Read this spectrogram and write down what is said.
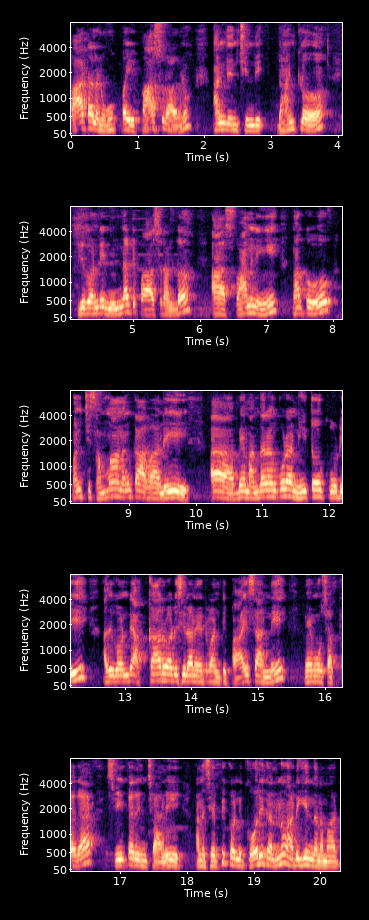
పాటలను ముప్పై పాసురాలను అందించింది. దాంట్లో ఇదిగోండి నిన్నటి పాసురంలో ఆ స్వామిని మాకు మంచి సమ్మానం కావాలి. మేమందరం కూడా నీతో కూడి అదిగోండి అక్కారు అడిసిలు అనేటువంటి పాయసాన్ని మేము చక్కగా స్వీకరించాలి అని చెప్పి కొన్ని కోరికలను అడిగిందనమాట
